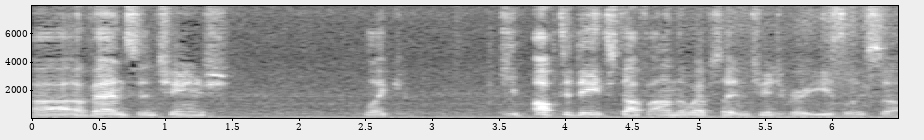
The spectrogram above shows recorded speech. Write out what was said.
uh, events and change, like, keep up to date stuff on the website and change it very easily. So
